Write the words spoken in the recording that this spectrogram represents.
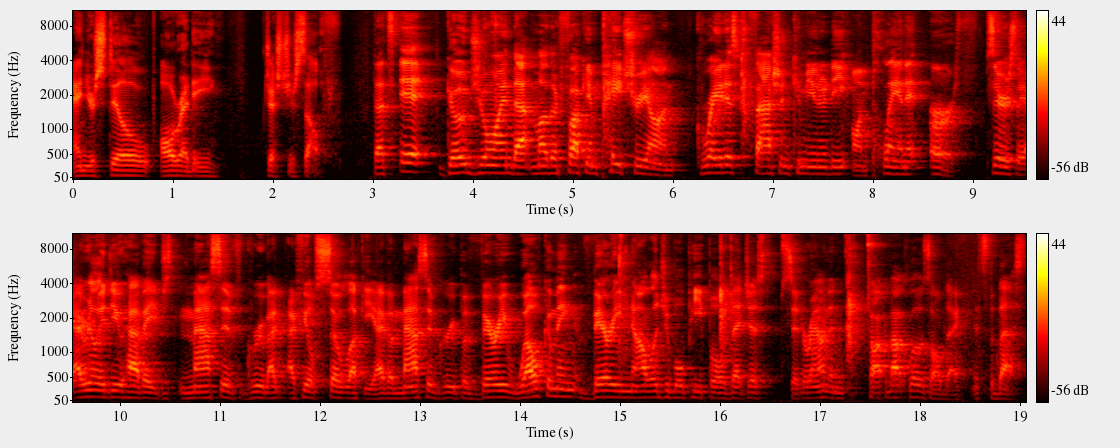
and you're still already just yourself. That's it. Go join that motherfucking Patreon. Greatest fashion community on planet Earth. Seriously, I really do have a just massive group. I, I, feel so lucky. I have a massive group of very welcoming, very knowledgeable people that just sit around and talk about clothes all day. It's the best.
